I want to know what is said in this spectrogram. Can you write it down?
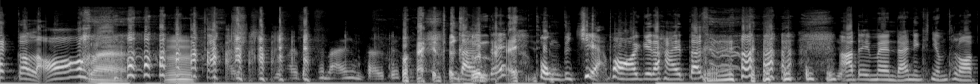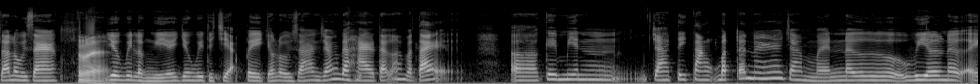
ទឹកក៏ល្អបាទហឹមហើយតែខ្លួនឯងមិនទៅទេទៅទៅខ្លួនទេឯងពងតិចផងឲ្យគេទៅហែលទឹកអត់ទេមែនដែរនាងខ្ញុំធ្លាប់តែលោកវិសាបាទយើងវាល្ងាយើងវាតិចពេកចុះលោកវិសាអញ្ចឹងទៅហែលទឹកហ្នឹងប៉ុន្តែអឺគេមានចាស់ទីតាំងបិទហ្នឹងណាចាមិនមែននៅវាលនៅអី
